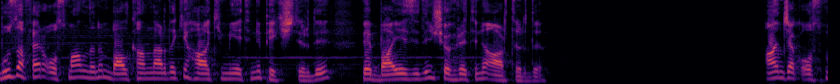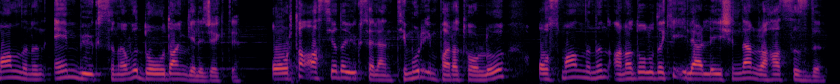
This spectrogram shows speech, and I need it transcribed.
Bu zafer Osmanlı'nın Balkanlardaki hakimiyetini pekiştirdi ve Bayezid'in şöhretini artırdı. Ancak Osmanlı'nın en büyük sınavı doğudan gelecekti. Orta Asya'da yükselen Timur İmparatorluğu Osmanlı'nın Anadolu'daki ilerleyişinden rahatsızdı.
